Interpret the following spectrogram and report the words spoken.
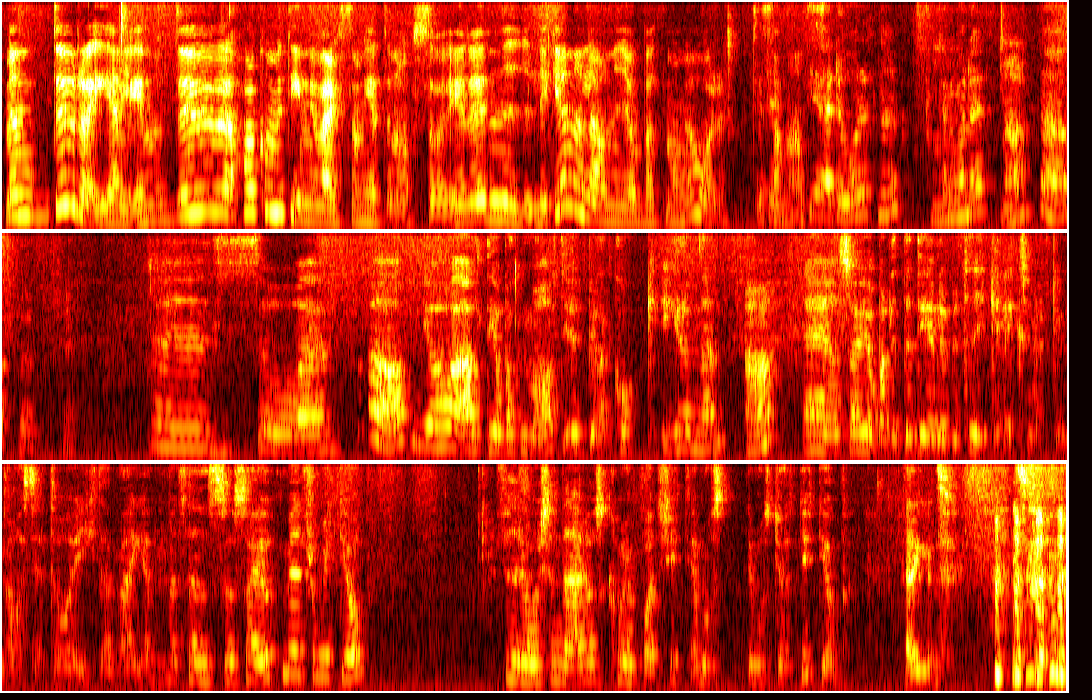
Men du då Elin, du har kommit in i verksamheten också. Är det nyligen eller har ni jobbat många år tillsammans? Det är fjärde året nu. Kan det vara det? Ja. Ja. Eh, Så ja, jag har alltid jobbat med mat. Jag är utbildad kock i grunden. Ja. Eh, Och så har jag jobbat lite del i butiker liksom efter gymnasiet och gick den vägen. Men sen så sa jag upp mig från mitt jobb. Fyra år sedan där och så kom jag på att shit, jag måste, jag måste göra ett nytt jobb. Herregud. så,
